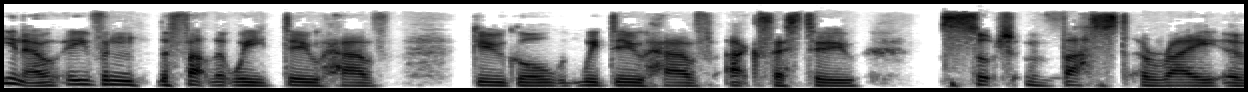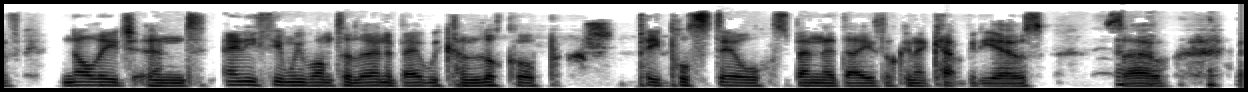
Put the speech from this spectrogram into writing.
You know, even the fact that we do have Google, we do have access to such vast array of knowledge and anything we want to learn about, we can look up. People still spend their days looking at cat videos. So,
